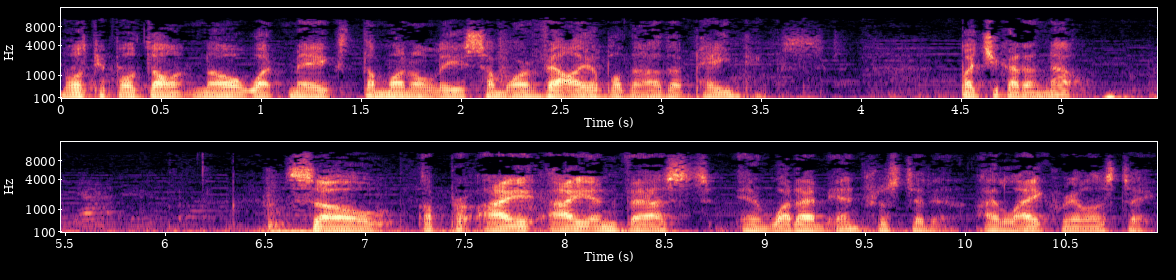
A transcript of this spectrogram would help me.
most people don't know what makes the Mona Lisa more valuable than other paintings, but you got to know. So I, I invest in what I'm interested in. I like real estate.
